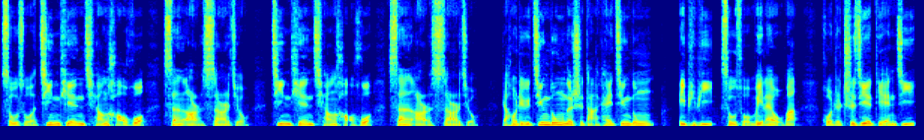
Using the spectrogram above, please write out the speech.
搜索“今天抢好货”三二四二九。今天抢好货三二四二九，然后这个京东呢是打开京东 APP 搜索未来欧巴，或者直接点击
